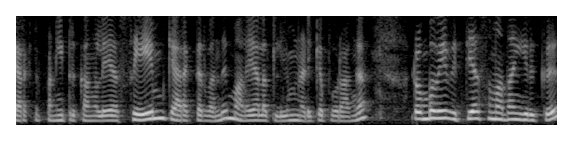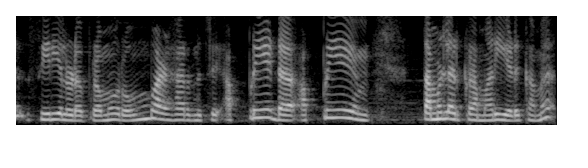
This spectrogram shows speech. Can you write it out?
கேரக்டர் பண்ணிட்டு இருக்காங்க இல்லையா? சேம் கேரக்டர் வந்து மலையாளத்துலேயும் நடிக்க போகிறாங்க ரொம்பவே வித்தியாசமாக தான் இருக்குது சீரியலோட ப்ரமோ ரொம்ப அழகாக இருந்துச்சு. அப்படியே ட அப்படியே தமிழில் இருக்கிற மாதிரி எடுக்காமல்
